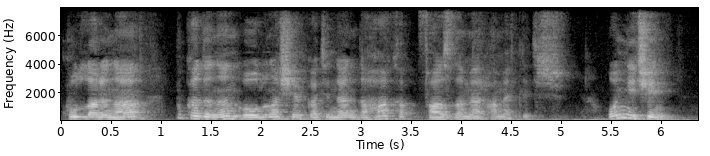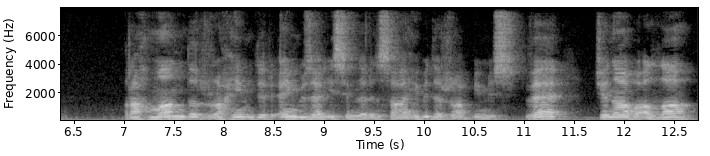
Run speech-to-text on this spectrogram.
kullarına bu kadının oğluna şefkatinden daha fazla merhametlidir. Onun için Rahmandır, Rahim'dir, en güzel isimlerin sahibidir Rabbimiz. Ve Cenab-ı Allah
